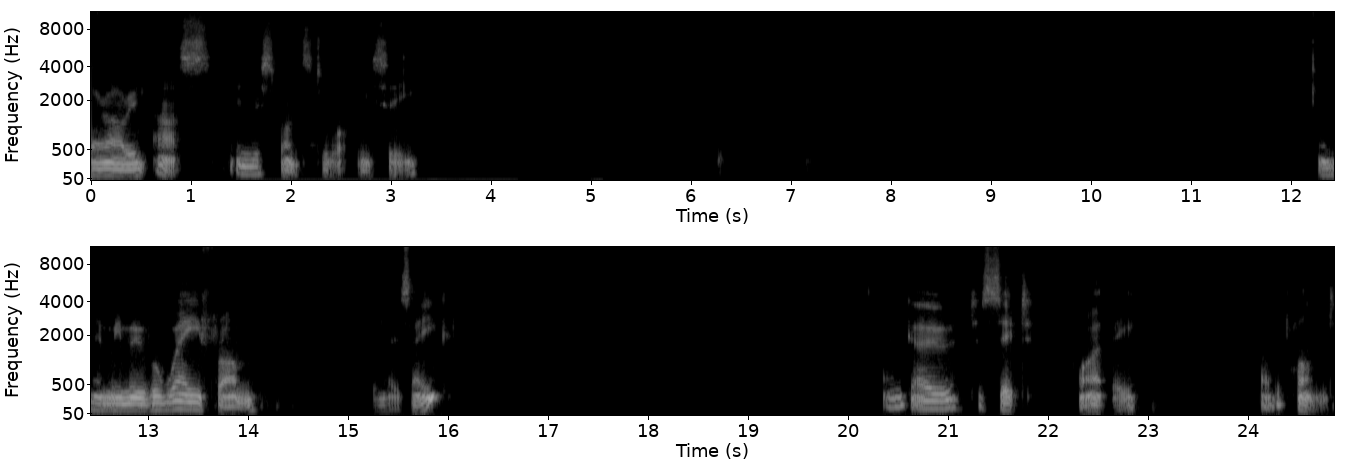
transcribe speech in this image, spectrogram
there are in us in response to what we see. And then we move away from the mosaic and go to sit quietly by the pond.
